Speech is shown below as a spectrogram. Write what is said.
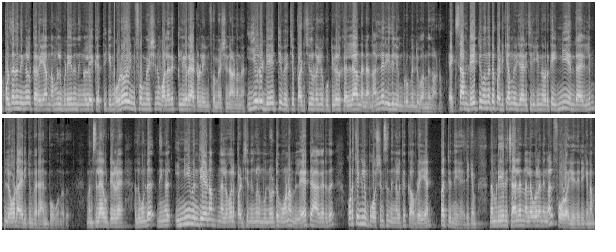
അപ്പോൾ തന്നെ നിങ്ങൾക്കറിയാം നമ്മൾ ഇവിടെ നിന്ന് നിങ്ങളിലേക്ക് എത്തിക്കുന്ന ഓരോ ഇൻഫർമേഷനും വളരെ ക്ലിയർ ആയിട്ടുള്ള ഇൻഫർമേഷൻ ആണെന്ന്. ഈ ഒരു ഡേറ്റ് വെച്ച് പഠിച്ചു തുടങ്ങിയ കുട്ടികൾക്കെല്ലാം തന്നെ നല്ല രീതിയിൽ ഇമ്പ്രൂവ്മെന്റ് വന്നു കാണും. എക്സാം ഡേറ്റ് വന്നിട്ട് പഠിക്കാമെന്ന് വിചാരിച്ചിരിക്കുന്നവർക്ക് ഇനി എന്തായാലും ലോഡായിരിക്കും വരാൻ പോകുന്നത്. മനസ്സിലായ കുട്ടികളെ? അതുകൊണ്ട് നിങ്ങൾ ഇനിയും എന്ത് ചെയ്യണം? നല്ലപോലെ പഠിച്ച് നിങ്ങൾ മുന്നോട്ട് പോകണം. ലേറ്റ് ആകരുത്. കുറച്ചെങ്കിലും പോർഷൻസ് നിങ്ങൾക്ക് കവർ ചെയ്യാൻ പറ്റുന്നതായിരിക്കും. നമ്മുടെ ഈ ഒരു ചാനൽ നല്ലപോലെ നിങ്ങൾ ഫോളോ ചെയ്തിരിക്കണം.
